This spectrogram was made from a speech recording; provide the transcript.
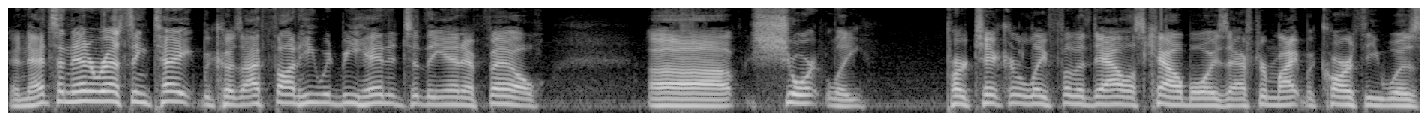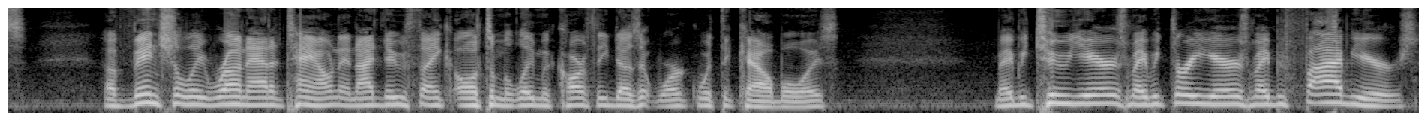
and that's an interesting take because I thought he would be headed to the NFL uh, shortly, particularly for the Dallas Cowboys after Mike McCarthy was eventually run out of town. And I do think ultimately McCarthy doesn't work with the Cowboys. Maybe two years, maybe three years, maybe five years.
